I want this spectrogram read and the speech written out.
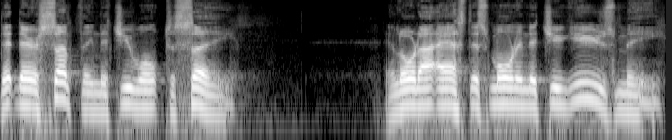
that there's something that you want to say. And Lord, I ask this morning that you use me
